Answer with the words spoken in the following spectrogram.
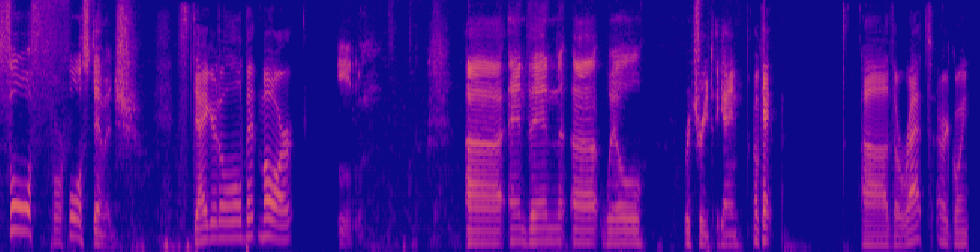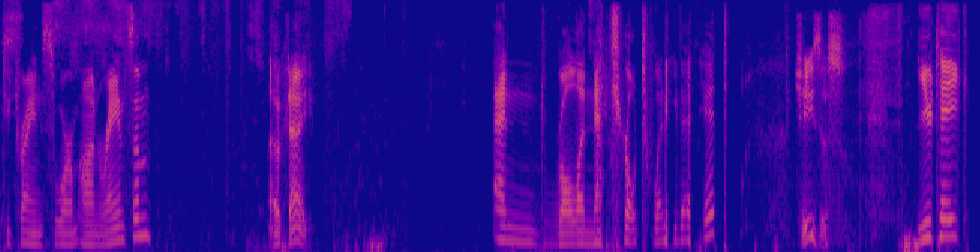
Four, Four. force damage. Staggered a little bit more. Uh, and then uh, we'll retreat again. Okay. Uh, the rats are going to try and swarm on Ransome Okay. and roll a natural 20 to hit. Jesus. You take.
